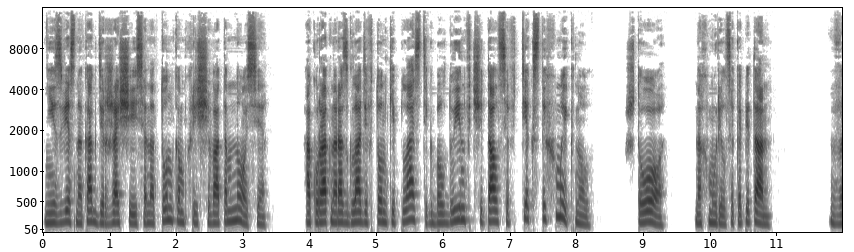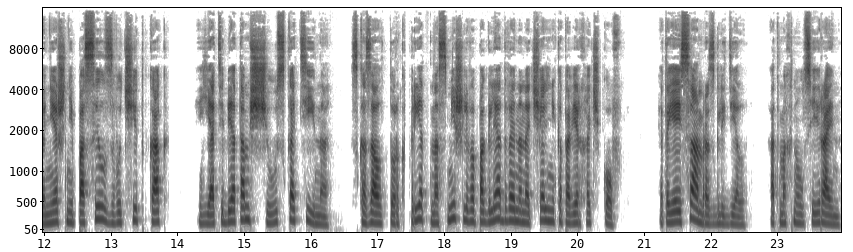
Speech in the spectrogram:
неизвестно как держащиеся на тонком хрящеватом носе. Аккуратно разгладив тонкий пластик, Балдуин вчитался в текст и хмыкнул. «Что?» — нахмурился капитан. «Внешний посыл звучит как «Я тебе отомщу, скотина», — сказал торгпред, насмешливо поглядывая на начальника поверх очков. «Это я и сам разглядел», — отмахнулся Ирайн.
